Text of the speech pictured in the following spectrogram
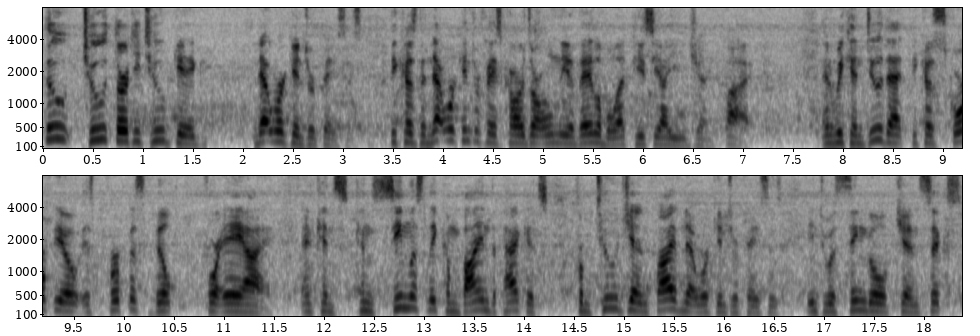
two 32 gig network interfaces because the network interface cards are only available at PCIe Gen 5. And we can do that because Scorpio is purpose built for AI and can, can seamlessly combine the packets from two Gen 5 network interfaces into a single Gen 6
